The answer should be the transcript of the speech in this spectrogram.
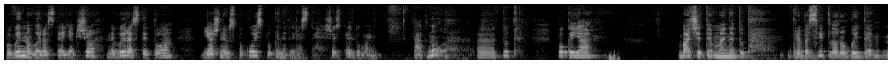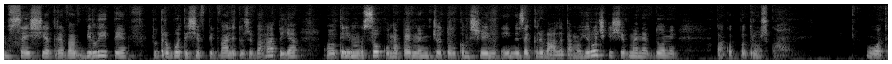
повинно вирости. Якщо не виросте, то я ж не успокоюсь, поки не виросте. Щось придумаємо. Так, ну е, тут, поки я, бачите, в мене тут треба світло робити, все ще треба білити. Тут роботи ще в підвалі дуже багато. Я, окрім соку, напевно, нічого толком ще і не закривала. Там огірочки ще в мене в домі. Так от потрошку. От.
